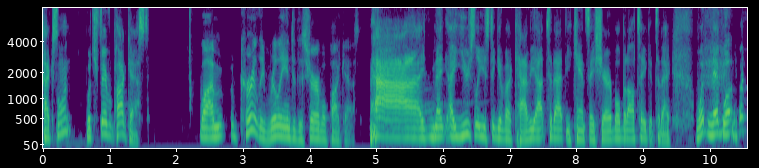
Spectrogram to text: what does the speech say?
Excellent. What's your favorite podcast? Well, I'm currently really into the shareable podcast. Ah, I, I usually used to give a caveat to that. You can't say shareable, but I'll take it today. What, nev- well, what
